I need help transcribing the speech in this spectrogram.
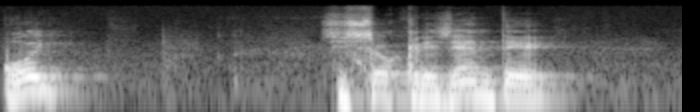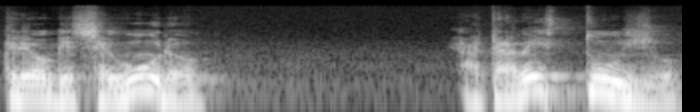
Hoy si sos creyente, creo que seguro, a través tuyo,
